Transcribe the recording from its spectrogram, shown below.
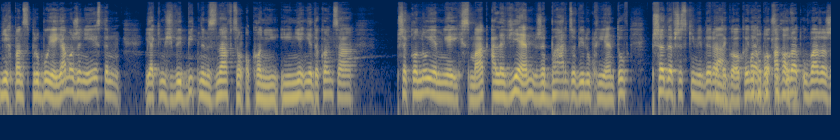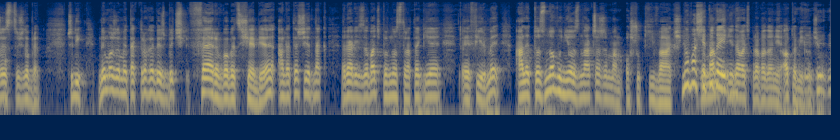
niech pan spróbuje. Ja może nie jestem jakimś wybitnym znawcą o koni i nie, nie do końca przekonuje mnie ich smak, ale wiem, że bardzo wielu klientów przede wszystkim wybiera Tak, tego okonia, bo przychodzą. akurat uważa, że jest coś dobrego. Czyli my możemy tak trochę, wiesz, być fair wobec siebie, ale też jednak realizować pewną strategię e, firmy, ale to znowu nie oznacza, że mam oszukiwać, No właśnie że mam tutaj- nie dawać prawa do nie. O to mi chodziło. Y,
